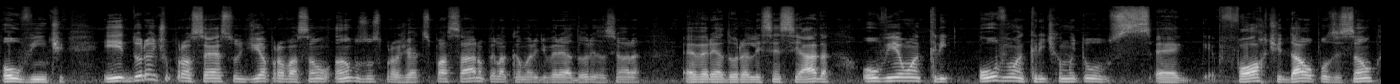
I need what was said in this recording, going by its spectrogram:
ouvinte. E durante o processo de aprovação, ambos os projetos passaram pela Câmara de Vereadores, a senhora é vereadora licenciada, houve uma, houve uma crítica muito é, forte da oposição,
